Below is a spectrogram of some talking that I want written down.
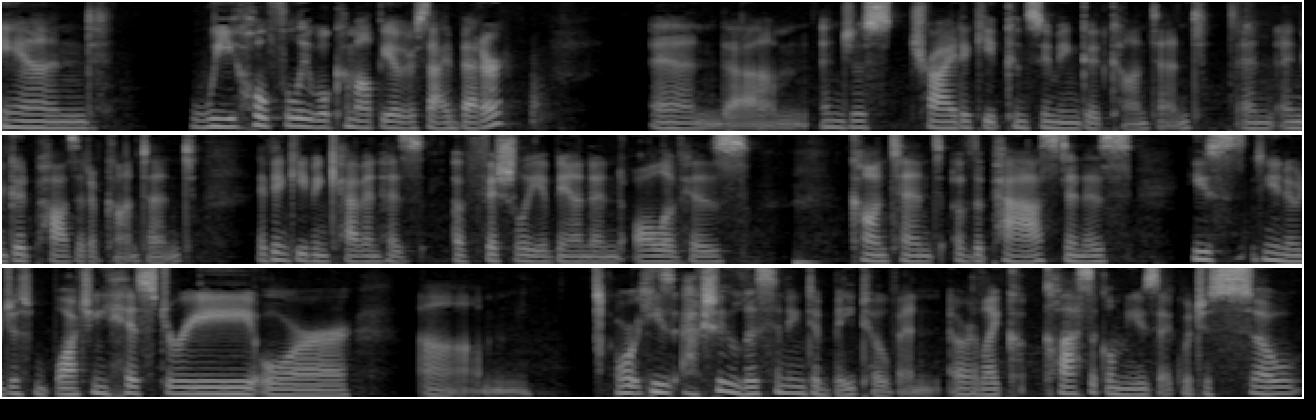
and we hopefully will come out the other side better, and um, and just try to keep consuming good content and and good positive content. I think even Kevin has officially abandoned all of his content of the past and is he's you know just watching history or um or he's actually listening to Beethoven or like classical music, which is so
